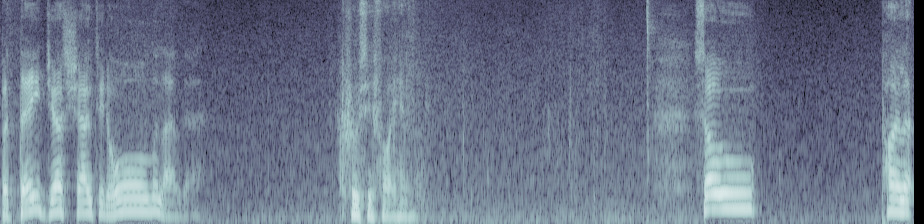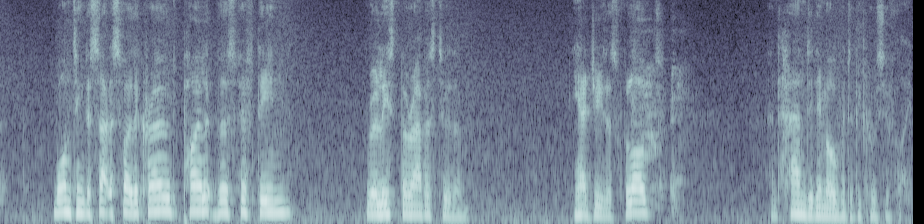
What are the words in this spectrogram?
But they just shouted all the louder, Crucify him. So Pilate, wanting to satisfy the crowd, Pilate, verse 15, released Barabbas to them. He had Jesus flogged and handed him over to be crucified.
